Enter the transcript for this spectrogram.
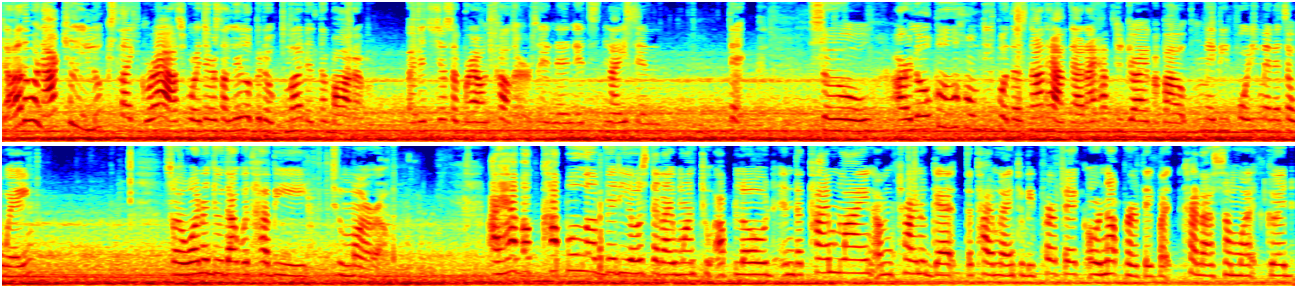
The other one actually looks like grass where there's a little bit of mud at the bottom, but it's just a brown color and then it's nice and thick. So our local Home Depot does not have that. I have to drive about maybe 40 minutes away. So I want to do that with hubby tomorrow. I have a couple of videos that I want to upload in the timeline. I'm trying to get the timeline to be perfect or not perfect, but kind of somewhat good.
